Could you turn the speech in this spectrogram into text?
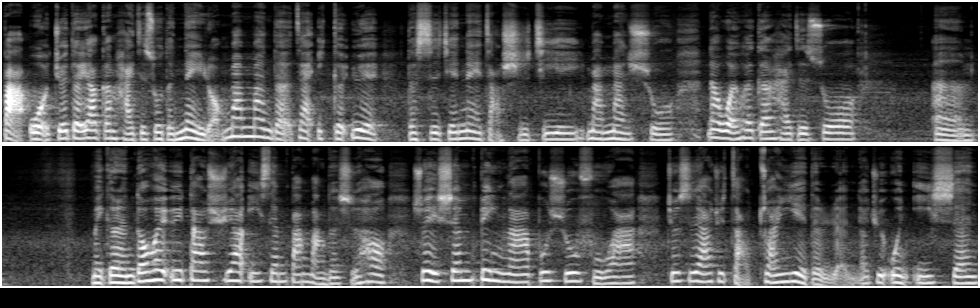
把我觉得要跟孩子说的内容，慢慢的在一个月的时间内找时机慢慢说。那我也会跟孩子说，嗯，每个人都会遇到需要医生帮忙的时候，所以生病啦、不舒服啊，就是要去找专业的人，要去问医生。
